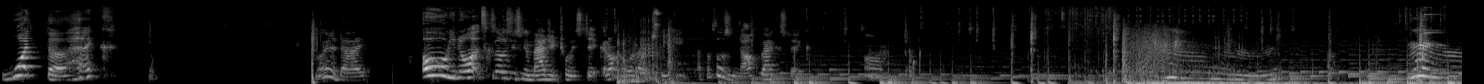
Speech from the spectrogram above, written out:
What the heck? I'm gonna die. Oh, you know what? It's because I was using a magic toy stick. I don't know what I was thinking. I thought that was a knockback stick. Um. He's dead.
